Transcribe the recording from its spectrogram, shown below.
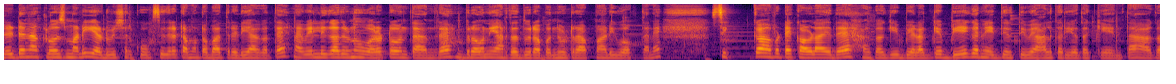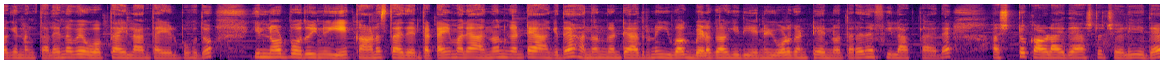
ಲಿಡ್ಡನ್ನು ಕ್ಲೋಸ್ ಮಾಡಿ ಎರಡು ವಿಷಲ್ ಕೂಗಿಸಿದ್ರೆ ಟೊಮೊಟೊ ಬಾತ್ ರೆಡಿ ಆಗುತ್ತೆ. ನಾವು ಎಲ್ಲಿಗಾದ್ರೂ ಹೊರಟು ಅಂತ ಅಂದರೆ ಬ್ರೌನಿ ಅರ್ಧ ದೂರ ಬಂದು ಡ್ರಾಪ್ ಮಾಡಿ ಹೋಗ್ತಾನೆ. ಸಿಕ್ಕಾಪಟ್ಟೆ ಕವಳ ಇದೆ, ಹಾಗಾಗಿ ಬೆಳಗ್ಗೆ ಬೇಗನೆ ಎದ್ದಿರ್ತೀವಿ ಹಾಲು ಕರಿಯೋದಕ್ಕೆ ಅಂತ. ಹಾಗಾಗಿ ನಂಗೆ ತಲೆನೋವೇ ಹೋಗ್ತಾ ಇಲ್ಲ ಅಂತ ಹೇಳ್ಬಹುದು. ಇಲ್ಲಿ ನೋಡ್ಬೋದು ಇನ್ನು ಹೇಗೆ ಕಾಣಿಸ್ತಾ ಇದೆ ಅಂತ. ಟೈಮಲ್ಲಿ ಹನ್ನೊಂದು ಗಂಟೆ ಆಗಿದೆ. ಹನ್ನೊಂದು ಗಂಟೆ ಆದ್ರೂ ಇವಾಗ ಬೆಳಗಾಗಿದೆಯೇನೋ ಏಳು ಗಂಟೆ ಅನ್ನೋ ಥರನೇ ಫೀಲ್ ಆಗ್ತಾ ಇದೆ. ಅಷ್ಟು ಕವಳ ಇದೆ, ಅಷ್ಟು ಚಳಿ ಇದೆ.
